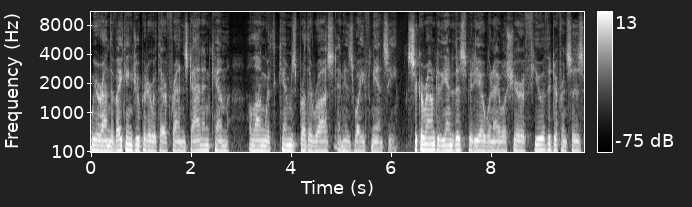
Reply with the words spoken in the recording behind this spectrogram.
We are on the Viking Jupiter with our friends Don and Kim, along with Kim's brother Ross and his wife Nancy. Stick around to the end of this video when I will share a few of the differences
